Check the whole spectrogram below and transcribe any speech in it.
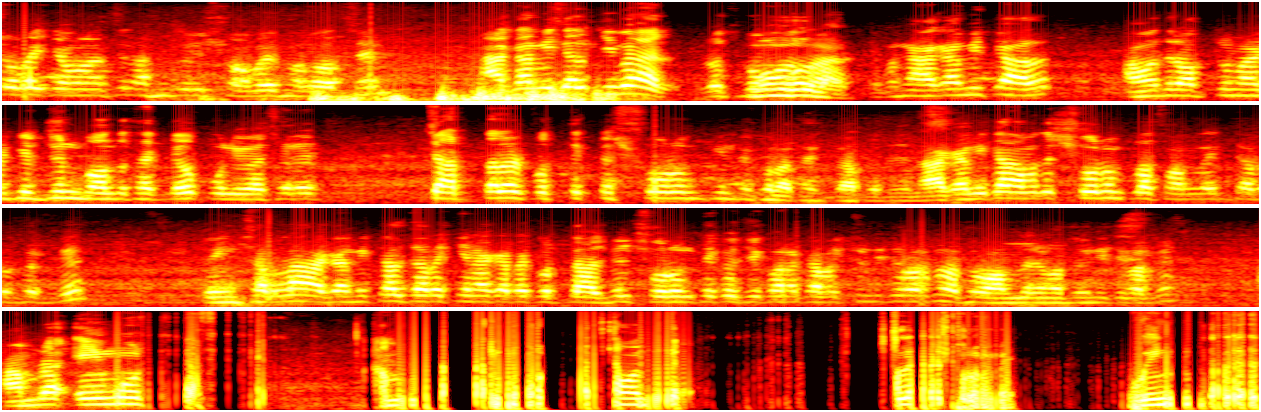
সবাই কেমন আছেন? আশা করি সবাই ভালো আছেন। আগামীকাল কি বার রোজ মঙ্গলবার। এবং আগামীকাল আমাদের অপ্টো মার্কেট জোন বন্ধ থাকলেও পূর্ণিমাচলের চারতলার প্রত্যেকটা শোরুম কিন্তু খোলা থাকবে আপনাদের জন্য। আগামীকাল আমাদের শোরুম প্লাস অনলাইন চালু থাকবে। তো ইনশাল্লাহ আগামীকাল যারা কেনাকাটা করতে আসবেন শোরুম থেকে যে কোনো কালেকশন নিতে পারবেন অথবা অনলাইনের মাধ্যমে নিতে পারবেন। আমরা এই মুহূর্তে আমরা এই মুহূর্তে আমাদের শোরুমে উইন্টারের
